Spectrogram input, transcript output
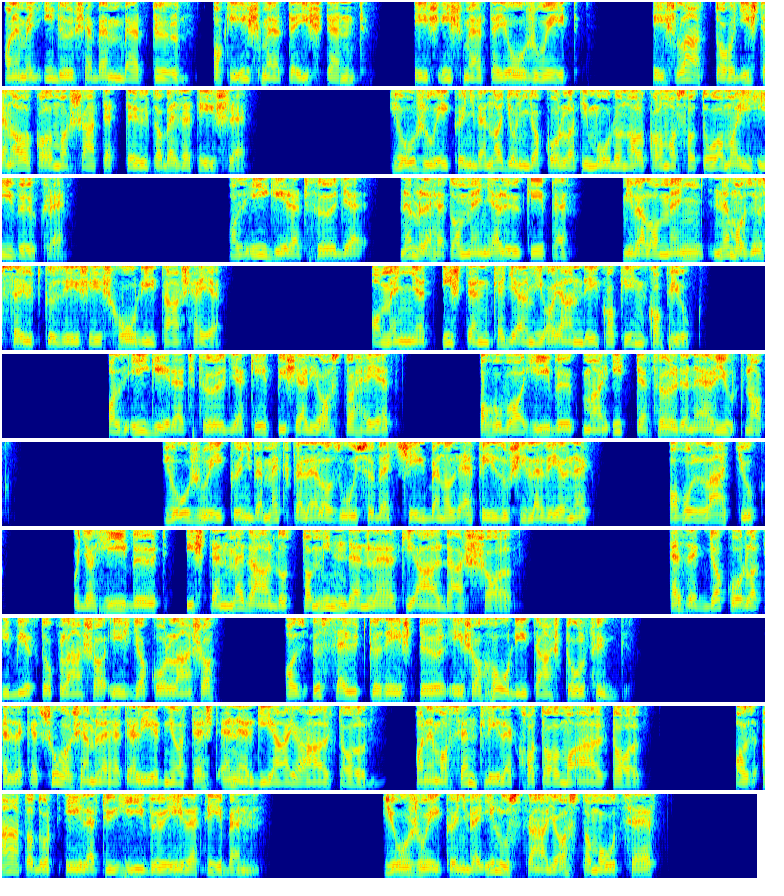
hanem egy idősebb embertől, aki ismerte Istent, és ismerte Józsuét, és látta, hogy Isten alkalmassá tette őt a vezetésre. Józsué könyve nagyon gyakorlati módon alkalmazható a mai hívőkre. Az ígéret földje nem lehet a menny előképe, mivel a menny nem az összeütközés és hódítás helye. A mennyet Isten kegyelmi ajándékaként kapjuk. Az ígéret földje képviseli azt a helyet, ahova a hívők már itte földön eljutnak. Józsué könyve megfelel az új szövetségben az Efézusi levélnek, ahol látjuk, hogy a hívőt Isten megáldotta minden lelki áldással. Ezek gyakorlati birtoklása és gyakorlása az összeütközéstől és a hódítástól függ. Ezeket sohasem lehet elérni a test energiája által, hanem a Szentlélek hatalma által, az átadott életű hívő életében. Józsué könyve illusztrálja azt a módszert,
